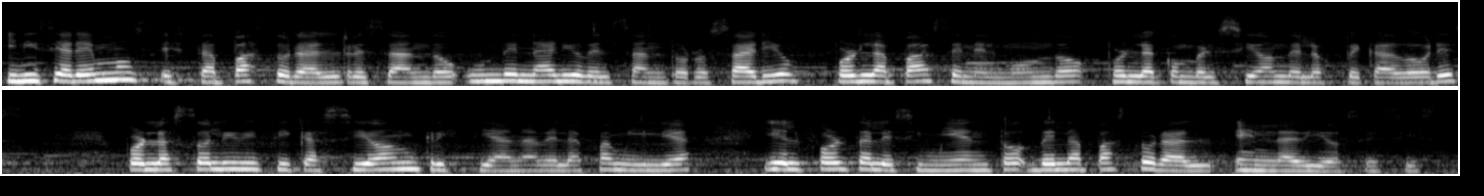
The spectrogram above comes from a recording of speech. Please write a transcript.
Iniciaremos esta pastoral rezando un denario del Santo Rosario por la paz en el mundo, por la conversión de los pecadores, por la solidificación cristiana de la familia y el fortalecimiento de la pastoral en la diócesis.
